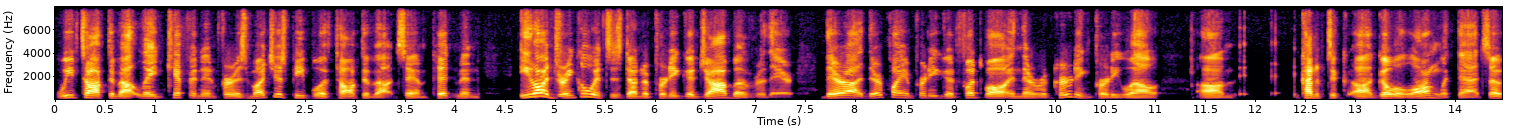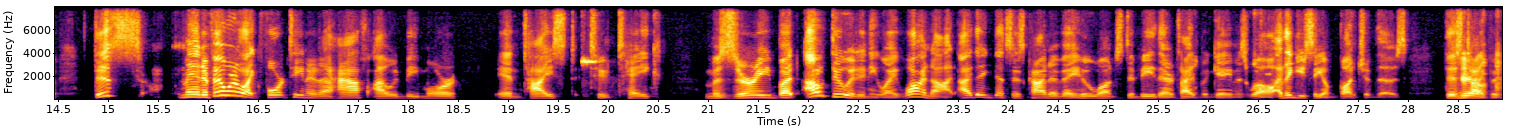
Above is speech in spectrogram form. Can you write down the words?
we've talked about Lane Kiffin, and for as much as people have talked about Sam Pittman, Eli Drinkwitz has done a pretty good job over there. They're uh, they're playing pretty good football and they're recruiting pretty well, um, kind of to uh, go along with that. So this man, if it were like 14 and a half, I would be more enticed to take Missouri, but I'll do it anyway. Why not? I think this is kind of a who wants to be there type of game as well. I think you see a bunch of those this yeah. type of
